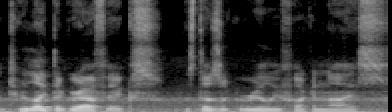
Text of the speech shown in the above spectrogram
I do like the graphics. This does look really fucking nice.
